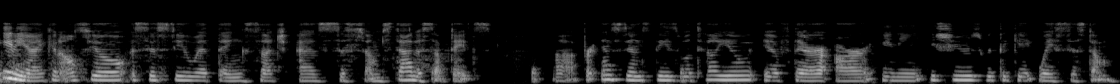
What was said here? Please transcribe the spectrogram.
EDI can also assist you with things such as system status updates. Uh, for instance, these will tell you if there are any issues with the gateway system.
